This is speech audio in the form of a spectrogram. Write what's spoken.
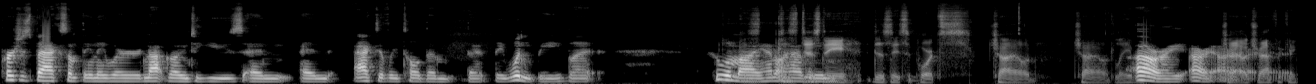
purchase back something they were not going to use and and actively told them that they wouldn't be, but who am I? I don't have Disney. Any... Disney supports child child labor. All right, all right, all child right, trafficking.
